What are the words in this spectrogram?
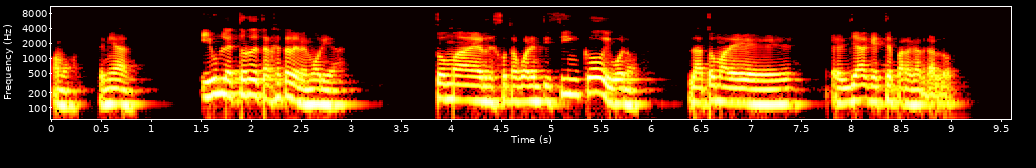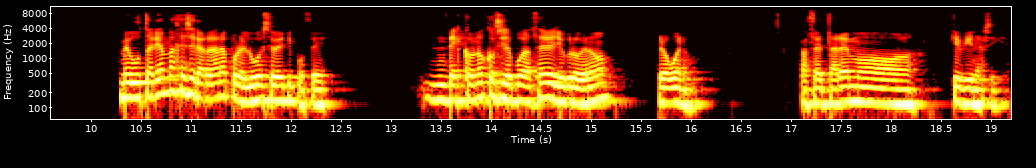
vamos, genial. Y un lector de tarjeta de memoria. Toma RJ45 y bueno, la toma de el jack este para cargarlo. Me gustaría más que se cargara por el USB tipo C. Desconozco si se puede hacer, yo creo que no, pero bueno, aceptaremos que viene así.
